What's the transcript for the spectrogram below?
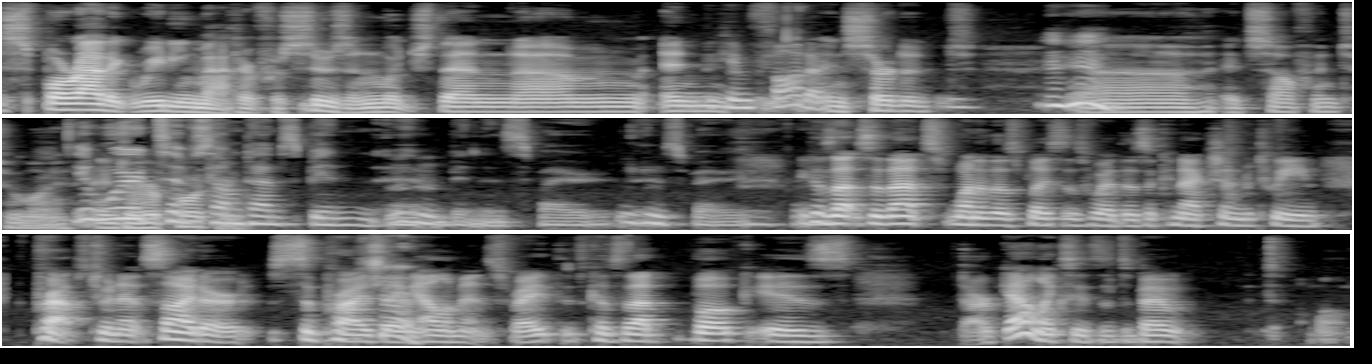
sporadic reading matter for Susan, which then um, in, Became fodder. inserted uh, itself into my Mm-hmm. The into her words have poetry. sometimes been uh, Mm-hmm. been inspired. inspired. because that so that's one of those places where there's a connection between perhaps to an outsider surprising Sure. elements right because that book is dark galaxies it's about well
